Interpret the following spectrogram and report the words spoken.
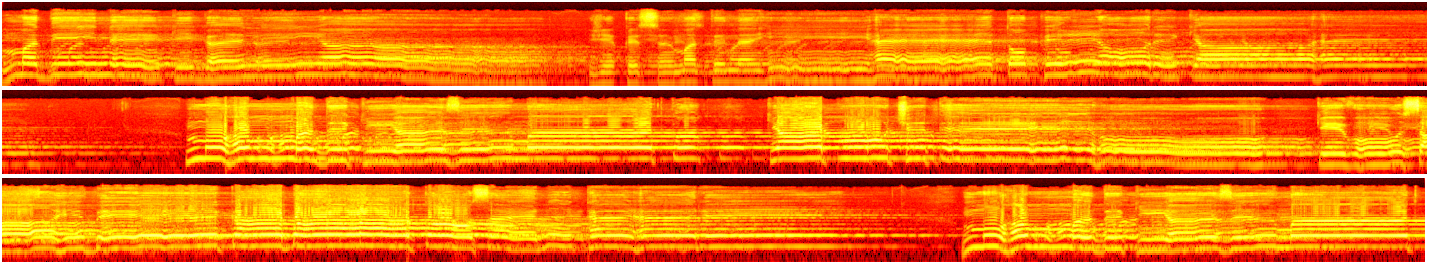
मदीने की गलियाँ। ये किस्मत नहीं है तो फिर और क्या है? मोहम्मद की अजमत को क्या पूछते हो कि वो साहिब मोहम्मद की अजमत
